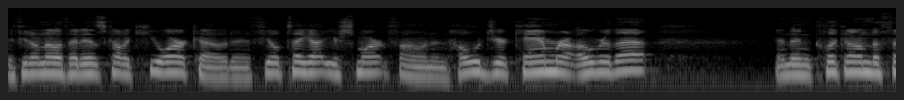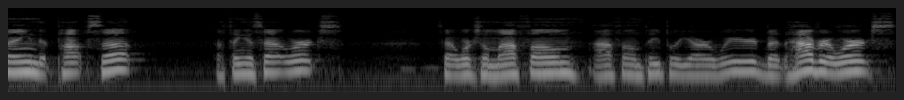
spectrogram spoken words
If you don't know what that is, it's called a QR code. And if you'll take out your smartphone and hold your camera over that, and then click on the thing that pops up, I think that's how it works. So it works on my phone. iPhone people, you are weird, but however it works,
